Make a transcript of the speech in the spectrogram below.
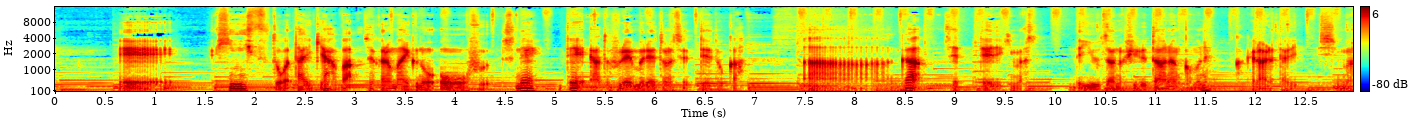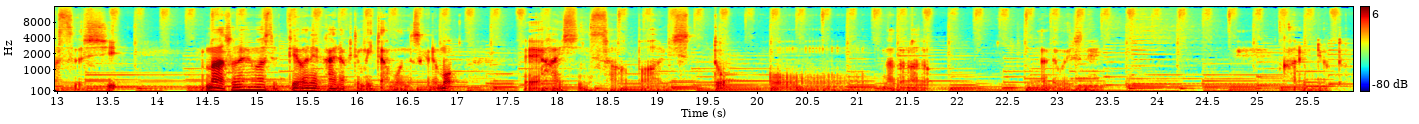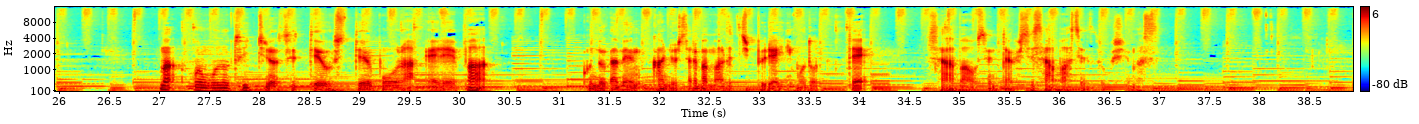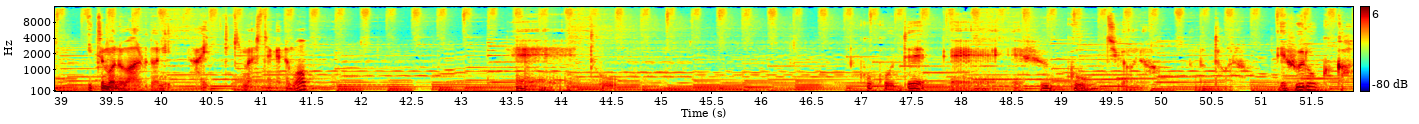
えー、品質とか待機幅それからマイクのオンオフですね。であとフレームレートの設定とかあが設定できます。でユーザーのフィルターなんかもねかけられたりしますし。まあその辺は設定はね変えなくてもいいとは思うんですけどもえー、配信サーバーリストなどなど何でもいいですね、えー、完了と。まあ今後の Twitch の設定をしてもらえればこの画面完了したらばマルチプレイに戻ってサーバーを選択してサーバー接続します。いつものワールドに入ってきましたけどもえーここで、えー、F5 違うな。何だったかな。F6 か。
